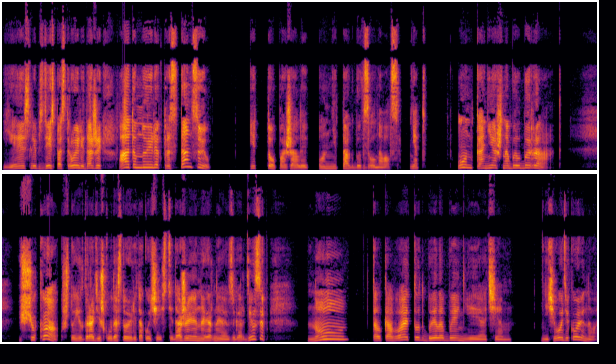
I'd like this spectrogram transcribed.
Если б здесь построили даже атомную электростанцию, и то, пожалуй, он не так бы взволновался. Нет, он, конечно, был бы рад. Еще как, что их городишко удостоили такой чести. Даже, наверное, загордился б, но толковать тут было бы не о чем. Ничего диковинного,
